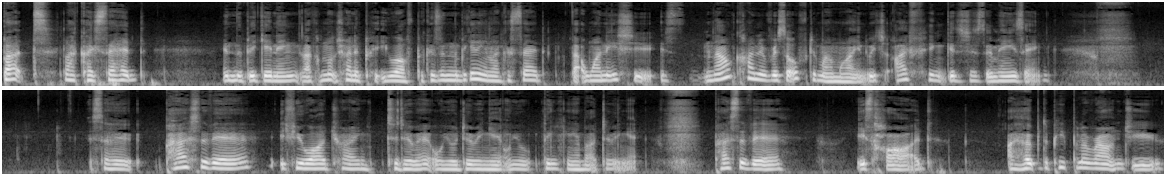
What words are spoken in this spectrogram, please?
but like I said in the beginning, like I'm not trying to put you off because in the beginning, like I said, that one issue is now kind of resolved in my mind, which I think is just amazing. So persevere if you are trying to do it or you're doing it or you're thinking about doing it. Persevere is hard. I hope the people around you,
